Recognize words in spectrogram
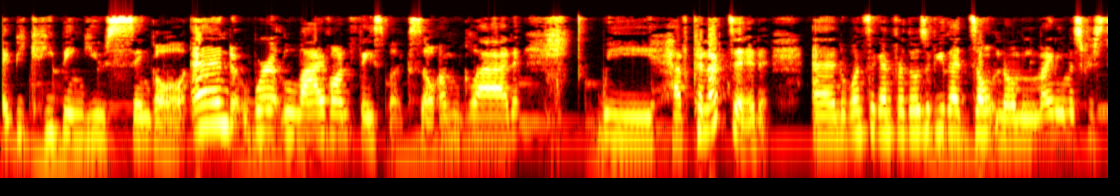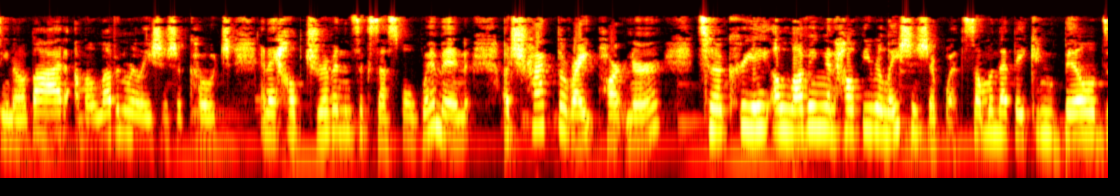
Be keeping you single. And we're live on Facebook, so I'm glad we have connected. And once again, for those of you that don't know me, my name is Christina Abad. I'm a love and relationship coach, and I help driven and successful women attract the right partner to create a loving and healthy relationship with, someone that they can build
